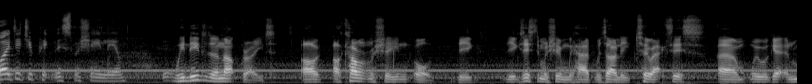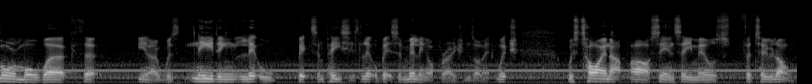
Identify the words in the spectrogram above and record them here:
Why did you pick this machine, Liam? We needed an upgrade. Our, our current machine, or the, the existing machine we had, was only two axis. Um, we were getting more and more work that you know was needing little bits and pieces, little bits of milling operations on it, which was tying up our CNC mills for too long.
